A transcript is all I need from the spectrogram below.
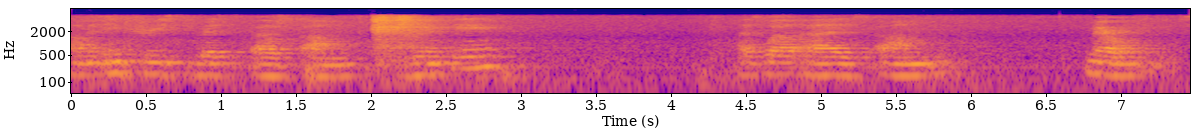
um, an increased risk of um, drinking as well as um, marijuana use.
